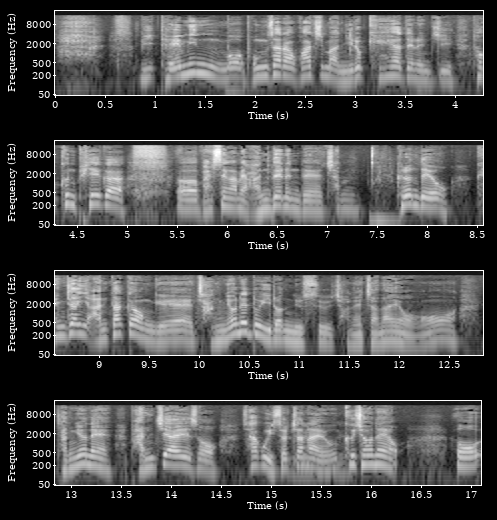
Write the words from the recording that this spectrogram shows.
하, 미, 대민 뭐 봉사라고 하지만 이렇게 해야 되는지 더 큰 피해가 어, 발생하면 안 되는데 참 그런데요 굉장히 안타까운 게 작년에도 이런 뉴스 전했잖아요 작년에 반지하에서 사고 있었잖아요 네, 네. 그 전에 어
